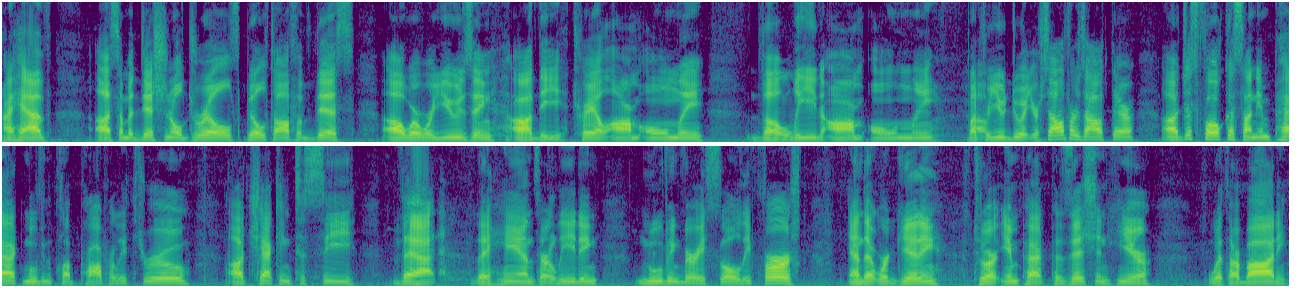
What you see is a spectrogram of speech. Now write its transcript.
I have some additional drills built off of this uh, where we're using uh, the trail arm only, the lead arm only. But for you do-it-yourselfers out there, uh, just focus on impact, moving the club properly through, uh, checking to see that the hands are leading, moving very slowly first, and that we're getting to our impact position here with our body.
